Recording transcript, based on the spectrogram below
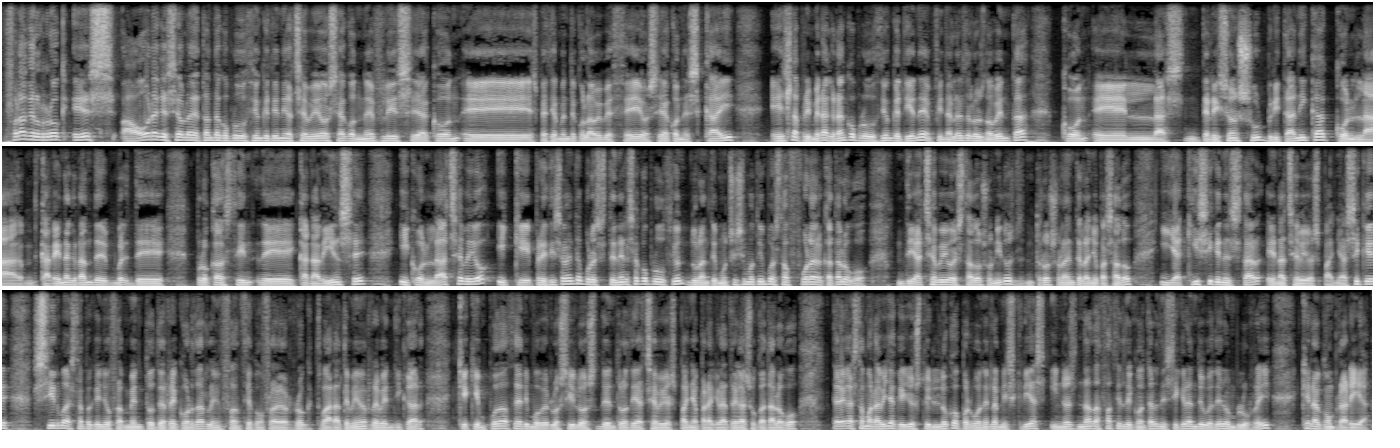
Fraggle Rock es, ahora que se habla de tanta coproducción que tiene HBO, sea con Netflix, sea con, eh, especialmente con la BBC o sea con Sky, es la primera gran coproducción que tiene en finales de los 90 con eh, la televisión sur británica, con la cadena grande de broadcasting de canadiense y con la HBO y que precisamente por tener esa coproducción durante muchísimo tiempo estado fuera del catálogo de HBO Estados Unidos, entró solamente el año pasado y aquí siguen estar en HBO España. Así que sirva este pequeño fragmento de recordar la infancia con Fraggle Rock para también reivindicar que quien pueda hacer y mover los hilos dentro de HBO España para que la traiga a su catálogo, traiga esta maravilla que yo estoy loco por ponerla a mis crías y no es nada fácil de encontrar ni siquiera en DVD o en Blu-ray que la compraría.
